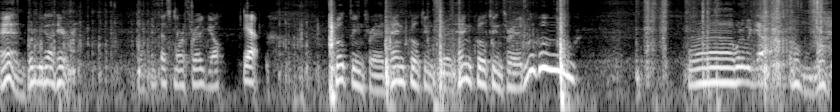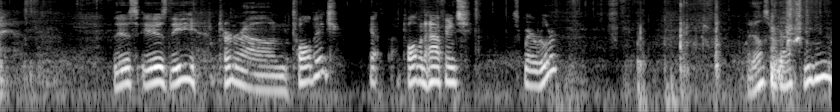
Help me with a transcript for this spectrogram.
And what do we got here? I think that's more thread, gal. yeah. Quilting thread, hand quilting thread, hand quilting thread. Woohoo! Uh, what do we got? Oh my. This is the turnaround 12 inch. Yeah, 12 and a half inch square ruler. What else we got? Woohoo.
